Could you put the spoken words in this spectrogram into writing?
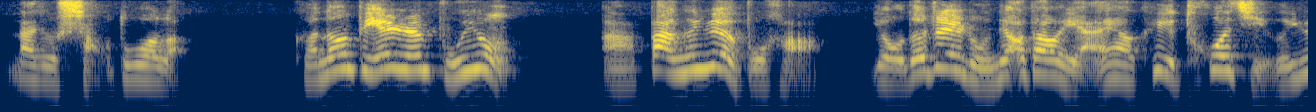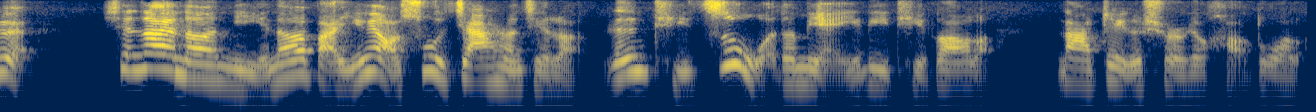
那就少多了。可能别人不用啊，半个月不好，有的这种尿道炎呀，可以拖几个月。现在呢，你呢把营养素加上去了，人体自我的免疫力提高了，那这个事儿就好多了。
